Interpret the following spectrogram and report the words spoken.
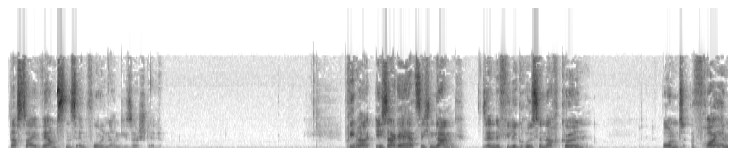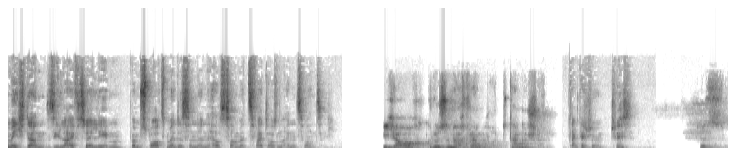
Das sei wärmstens empfohlen an dieser Stelle. Prima, ich sage herzlichen Dank, sende viele Grüße nach Köln und freue mich dann, Sie live zu erleben beim Sports Medicine and Health Summit 2021. Ich auch. Grüße nach Frankfurt. Dankeschön. Dankeschön. Tschüss. Tschüss.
